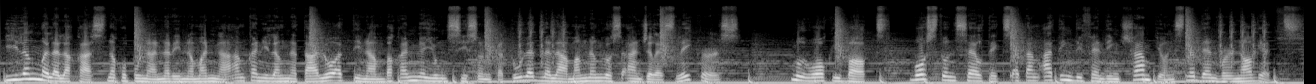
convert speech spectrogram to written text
Ilang malalakas na kupunan na rin naman nga ang kanilang natalo at tinambakan ngayong season katulad na lamang ng Los Angeles Lakers, Milwaukee Bucks, Boston Celtics at ang ating defending champions na Denver Nuggets.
